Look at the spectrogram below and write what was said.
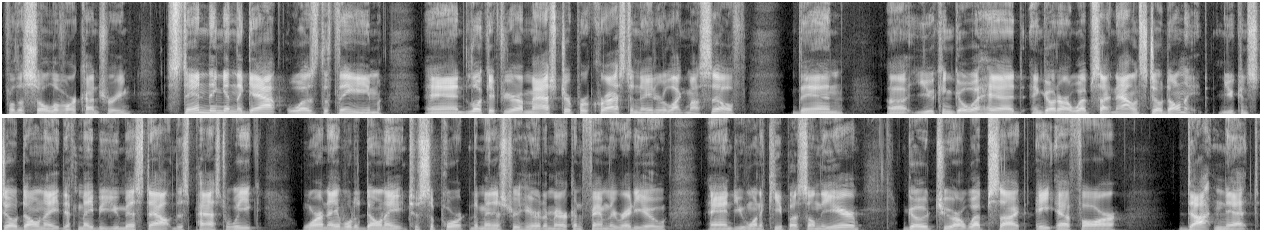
for the soul of our country. Standing in the gap was the theme. And look, if you're a master procrastinator like myself, then uh, you can go ahead and go to our website now and still donate. You can still donate if maybe you missed out this past week weren't able to donate to support the ministry here at American Family Radio and you want to keep us on the air, go to our website, afr.net,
